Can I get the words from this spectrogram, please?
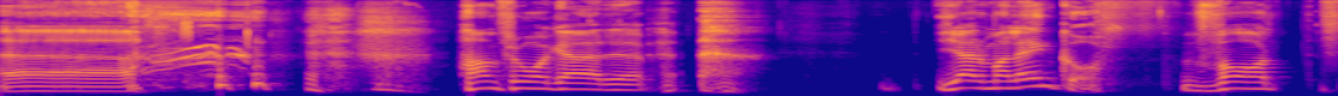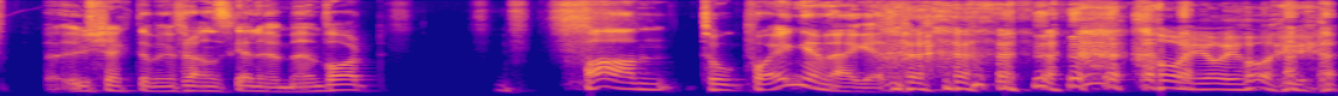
Eh, han frågar Jarmolenko, vart, ursäkta min franska nu, men vart fan tog poängen vägen? Oj, oj, oj.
